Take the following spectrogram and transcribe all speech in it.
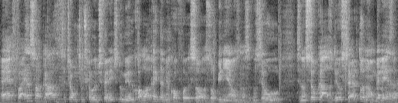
é, faz na sua casa, se tiver um tipo de cabelo diferente do meu, coloca aí também qual foi a sua, a sua opinião, se no, no, seu, se no seu caso deu certo ou não, beleza?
